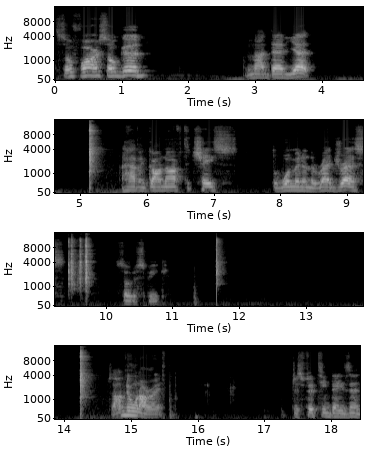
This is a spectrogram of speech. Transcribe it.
So far, so good. I'm not dead yet. I haven't gone off to chase the woman in the red dress, so to speak. So I'm doing all right. Just 15 days in.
